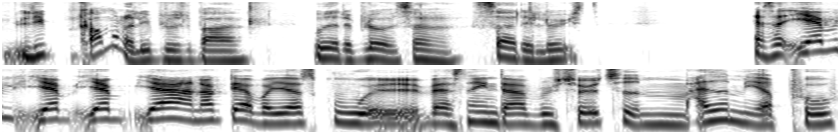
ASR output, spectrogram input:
lige, kommer der lige pludselig bare ud af det blå, så, så er det løst. Altså, jeg, vil, jeg, jeg, jeg er nok der, hvor jeg skulle øh, være sådan en, der researchede meget mere på,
